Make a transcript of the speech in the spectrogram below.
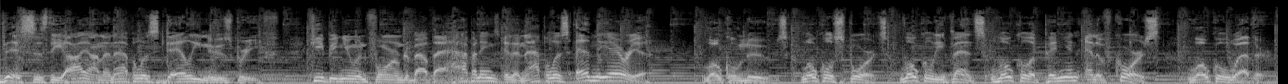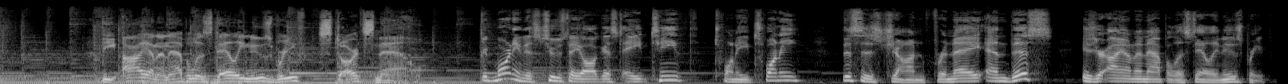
This is the Eye on Annapolis Daily News Brief, keeping you informed about the happenings in Annapolis and the area. Local news, local sports, local events, local opinion, and of course, local weather. The Eye on Annapolis Daily News Brief starts now. Good morning. It's Tuesday, August 18th, 2020. This is John Frenaye, and this is your Eye on Annapolis Daily News Brief.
